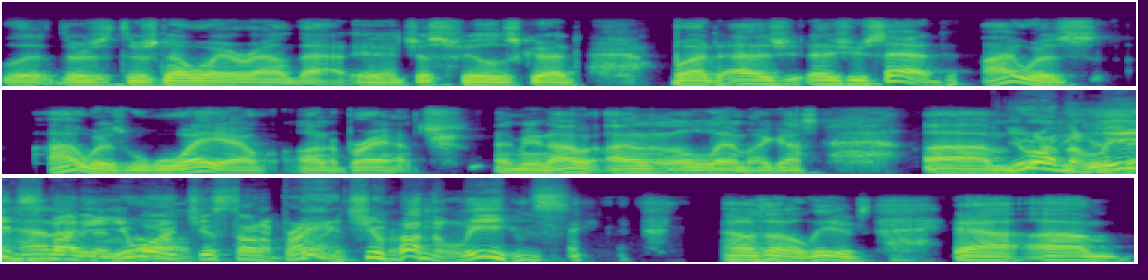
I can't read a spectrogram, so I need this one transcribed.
There's there's no way around that. It just feels good. But as as you said, I was I was way out on a branch. I mean, I, I on a limb, I guess. Um, you were on the leaves, buddy. You wrong, weren't just on a branch. You were on the leaves. I was on the leaves. Yeah. Um,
